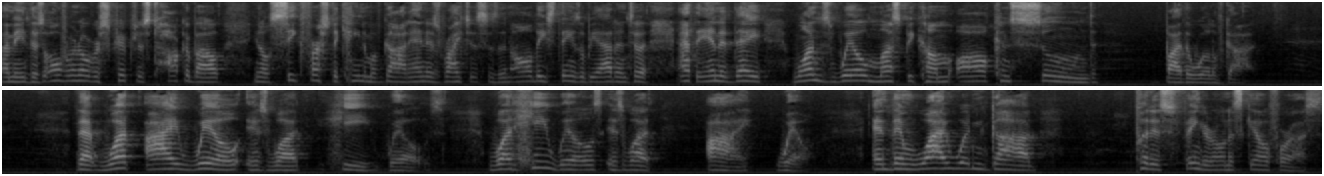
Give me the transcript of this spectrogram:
I mean, there's over and over scriptures talk about, you know, seek first the kingdom of God and his righteousness, and all these things will be added into it. At the end of the day, one's will must become all consumed by the will of God. That what I will is what he wills. What he wills is what I will. And then why wouldn't God put his finger on the scale for us?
